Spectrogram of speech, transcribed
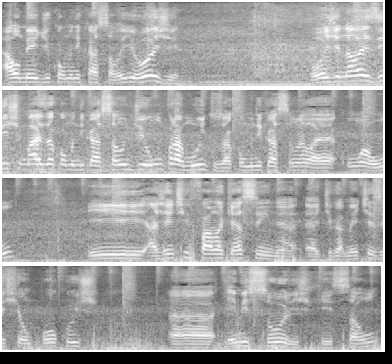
ao meio de comunicação. E hoje Hoje não existe mais a comunicação de um para muitos, a comunicação ela é um a um e a gente fala que é assim, né? É, antigamente existiam poucos uh, emissores que são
